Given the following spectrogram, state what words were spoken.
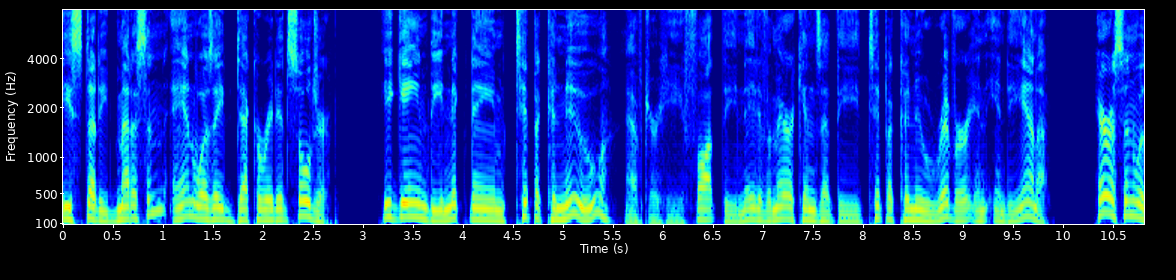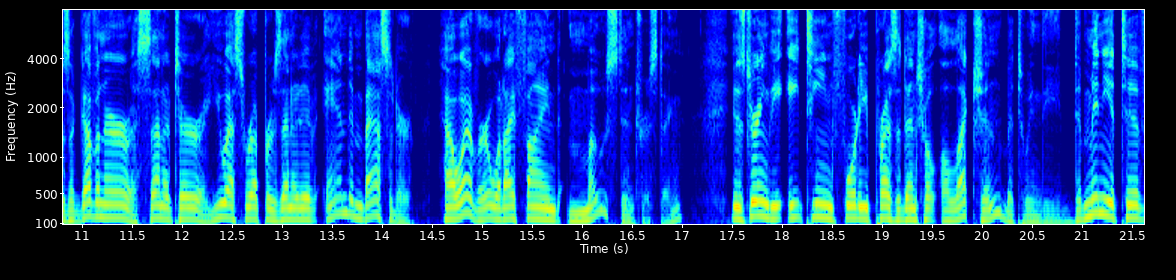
He studied medicine and was a decorated soldier. He gained the nickname Tippecanoe after he fought the Native Americans at the Tippecanoe River in Indiana. Harrison was a governor, a senator, a U.S. representative, and ambassador. However, what I find most interesting is during the 1840 presidential election between the diminutive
